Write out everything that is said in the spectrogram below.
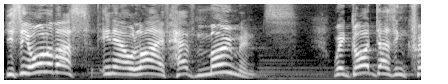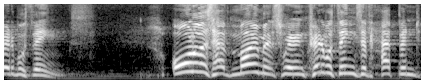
You see, all of us in our life have moments where God does incredible things. All of us have moments where incredible things have happened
